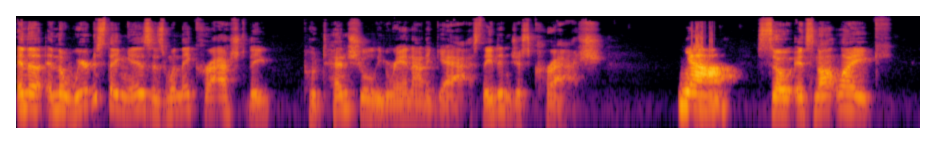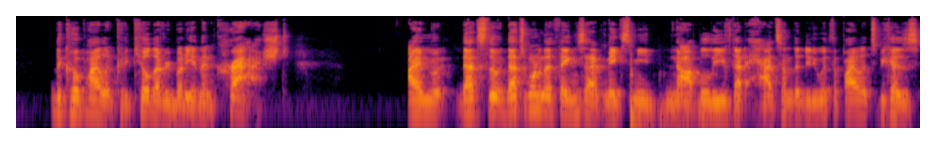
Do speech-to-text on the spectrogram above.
and the and the weirdest thing is, is when they crashed, they potentially ran out of gas. They didn't just crash. Yeah. So it's not like the co-pilot could have killed everybody and then crashed. I'm that's the that's one of the things that makes me not believe that it had something to do with the pilots because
